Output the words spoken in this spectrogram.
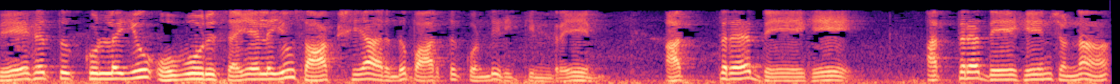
தேகத்துக்குள்ளேயும் ஒவ்வொரு செயலையும் சாட்சியா இருந்து பார்த்து கொண்டு இருக்கின்றேன் அத்திர தேகே. அத்திர தேகேன்னு சொன்னா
